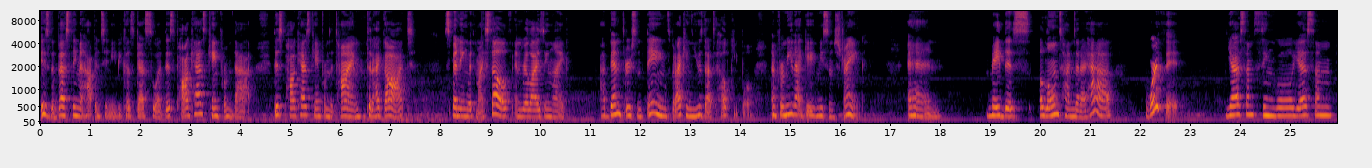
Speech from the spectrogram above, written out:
is the best thing that happened to me because guess what? This podcast came from that. This podcast came from the time that I got spending with myself and realizing like I've been through some things, but I can use that to help people. And for me, that gave me some strength and made this alone time that I have worth it. Yes, I'm single. Yes, I'm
